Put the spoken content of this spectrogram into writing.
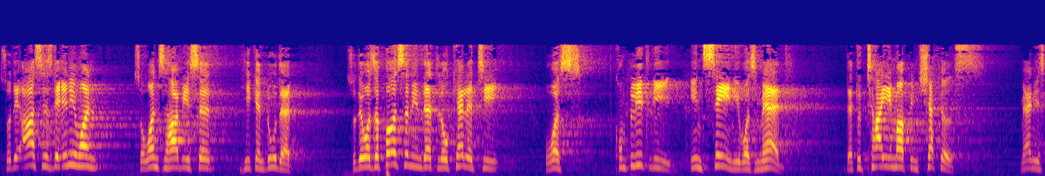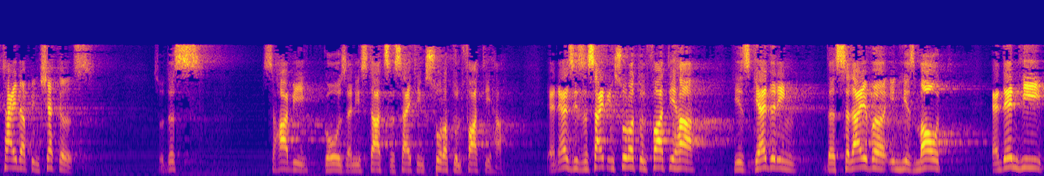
So they asked, is there anyone? So one Sahabi said, he can do that. So there was a person in that locality was completely insane. He was mad. They had to tie him up in shackles. Man is tied up in shackles. So this Sahabi goes and he starts reciting Surah Al-Fatiha. And as he's reciting Surah Al-Fatiha, he's gathering the saliva in his mouth and then he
